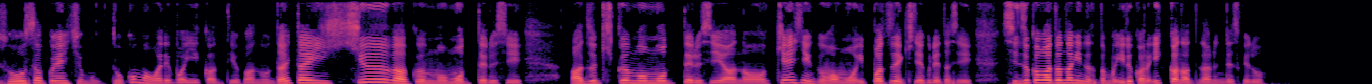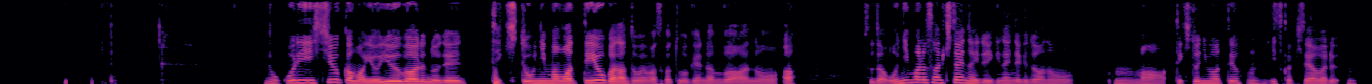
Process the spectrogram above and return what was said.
創作演習もどこ回ればいいかっていうか、あの、大体、ヒューガ君も持ってるし、あずきくんも持ってるし、あの、ケンシンくんはもう一発で来てくれたし、静か型なぎだったもいるからいっかなってなるんですけど。残り1週間は余裕があるので、適当に回っていようかなと思いますが、刀剣乱舞は。あの、あ、そうだ、鬼丸さん鍛えないといけないんだけど、あの、うん、まあ、適当に回ってよ。うん、いつか鍛え上がる。うん。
